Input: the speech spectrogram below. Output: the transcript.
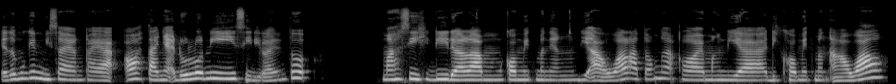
itu mungkin bisa yang kayak, oh tanya dulu nih si Dilan itu masih di dalam komitmen yang di awal atau enggak. Kalau emang dia di komitmen awal,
